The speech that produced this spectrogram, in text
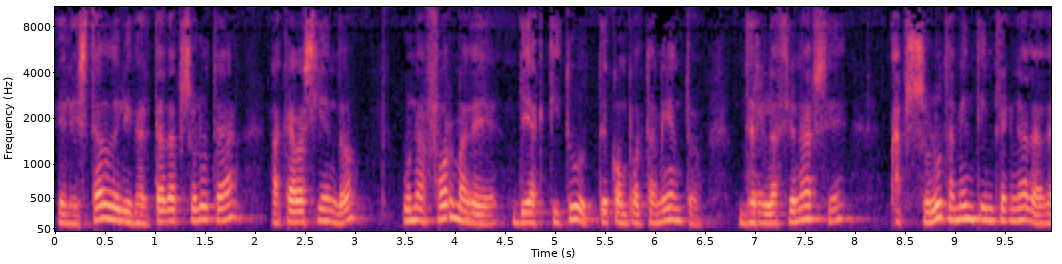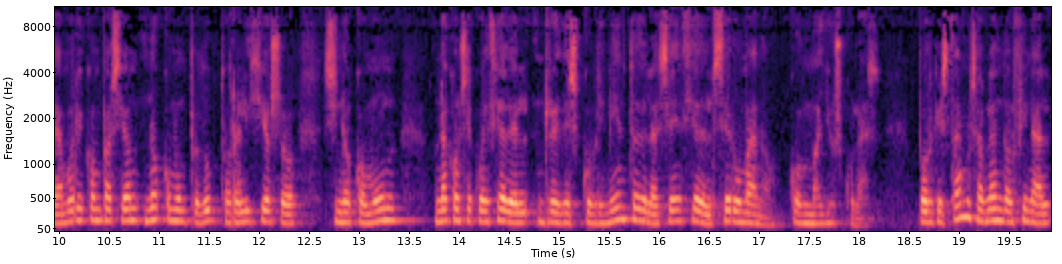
el estado de libertad absoluta acaba siendo una forma de, actitud, de comportamiento, de relacionarse absolutamente impregnada de amor y compasión, no como un producto religioso, sino como una consecuencia del redescubrimiento de la esencia del ser humano, con mayúsculas. Porque estamos hablando al final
